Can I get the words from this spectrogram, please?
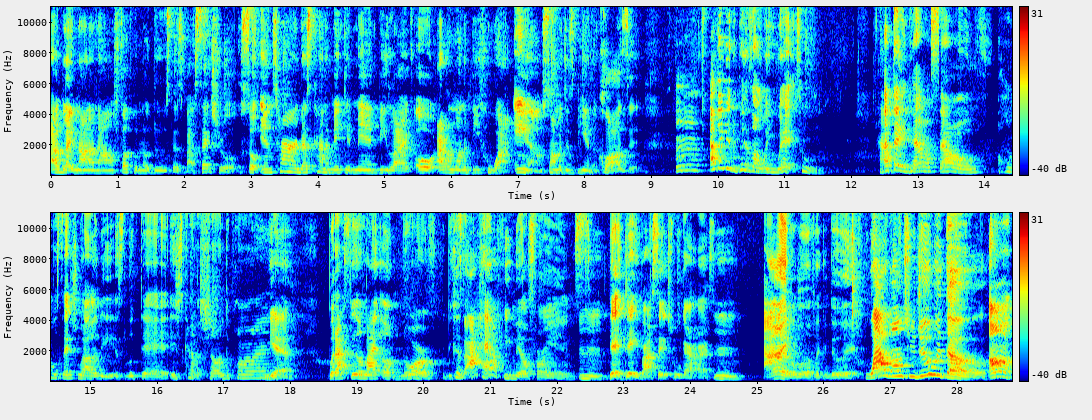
I'd be like, nah, nah, nah, I don't fuck with no dudes that's bisexual. So in turn, that's kind of making men be like, oh, I don't want to be who I am, so I'm gonna just be in the closet. Mm, I think it depends on where you at too. I think down south, homosexuality is looked at, it's kind of shunned upon. Yeah. But I feel like up north, because I have female friends Mhm. that date bisexual guys. Mm. I ain't gonna motherfucking do it. Why won't you do it though? Um,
